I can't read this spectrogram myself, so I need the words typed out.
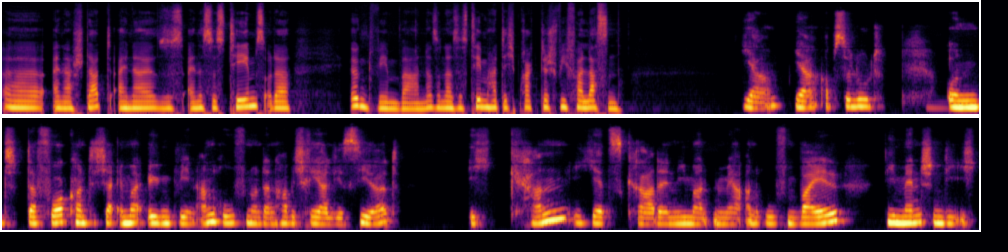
äh, einer Stadt, einer, eines Systems oder irgendwem wahr, ne? sondern das System hatte ich praktisch wie verlassen. Ja, ja, absolut. Und davor konnte ich ja immer irgendwen anrufen und dann habe ich realisiert, ich kann jetzt gerade niemanden mehr anrufen, weil die Menschen, die ich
